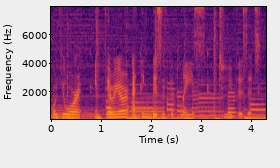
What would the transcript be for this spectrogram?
for your interior, I think this is the place to visit.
